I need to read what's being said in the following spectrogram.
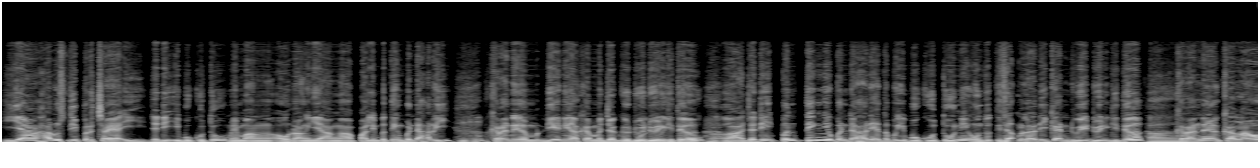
Yang harus dipercayai. Jadi ibu kutu memang orang yang uh, paling penting bendahari. Mm-hmm. Kerana dia ni akan menjaga Kumpul duit-duit kita. uh, Jadi pentingnya bendahari ataupun ibu kutu ni Untuk tidak melarikan duit-duit kita. Uh. Kerana kalau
